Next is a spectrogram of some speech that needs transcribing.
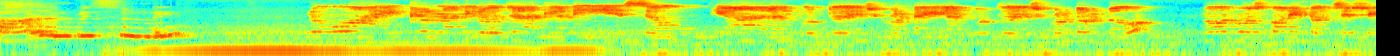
బాధ అనిపిస్తుంది. నువ్వు ఆ ఇంట్లో తెచ్చుకుంటా ఇలా గుర్తు తెచ్చుకుంటూ ఉండవు నోరు మూసుకొని ఇటు వచ్చేసి.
